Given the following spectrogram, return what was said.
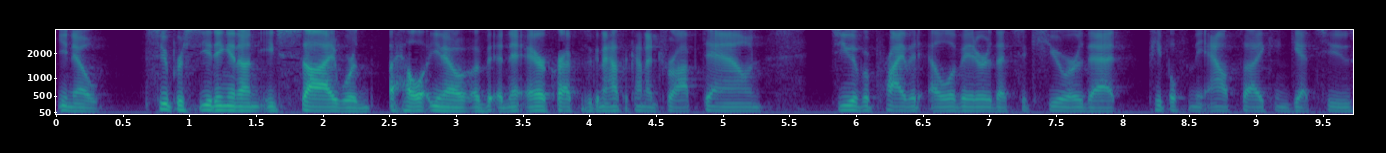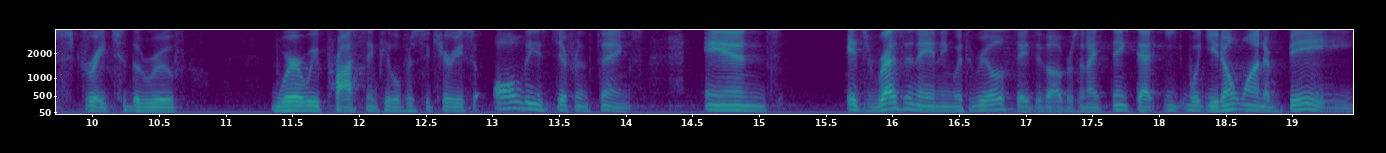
you know, superseding it on each side where a hel- you know, an aircraft is going to have to kind of drop down? Do you have a private elevator that's secure that people from the outside can get to straight to the roof? Where are we processing people for security? So all these different things. And it's resonating with real estate developers. And I think that what you don't want to be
